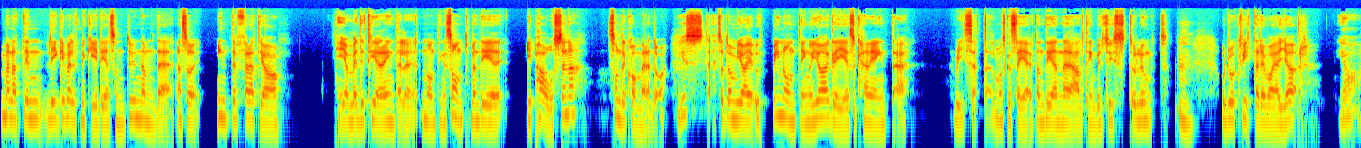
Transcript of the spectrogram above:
Men att det ligger väldigt mycket i det som du nämnde. Alltså inte för att jag, jag mediterar inte eller någonting sånt, men det är i pauserna som det kommer ändå. Just det. Så att om jag är uppe i någonting och gör grejer så kan jag inte resetta, eller vad man ska säga, utan det är när allting blir tyst och lugnt. Mm. Och då kvittar det vad jag gör. Ja.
